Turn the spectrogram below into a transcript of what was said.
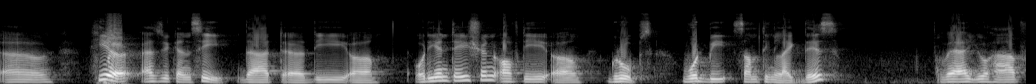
uh, here as you can see that uh, the uh, orientation of the uh, groups would be something like this where you have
